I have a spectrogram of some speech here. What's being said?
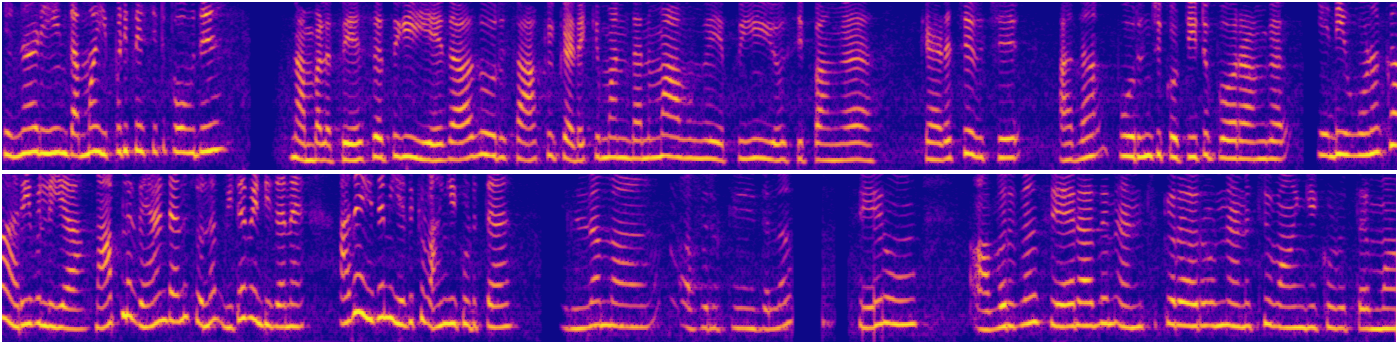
என்னடி இந்த அம்மா இப்படி பேசிட்டு போகுது? நம்மளை பேசுறதுக்கு ஏதாவது ஒரு சாக்கு கிடைக்குமான்னு தானமா அவங்க எப்பயும் யோசிப்பாங்க. கிடைச்சிருச்சு. அதான் புரிஞ்சு கொட்டிட்டு போறாங்க. ஏண்டி உனக்கும் அறிவு இல்லையா மாப்பிள்ள வேண்டான்னு சொன்னா விட வேண்டியதானே? அதை இதன்னு எதுக்கு வாங்கி கொடுத்த? இல்லைம்மா அவருக்கு இதெல்லாம் சேரும். அவர் தான் சேராதுன்னு நினச்சிக்கிறாரோன்னு நினச்சி வாங்கி கொடுத்தேம்மா.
